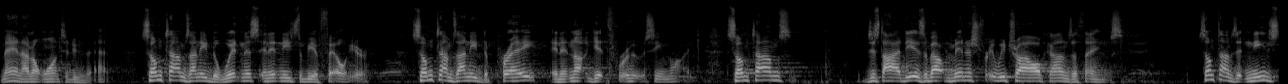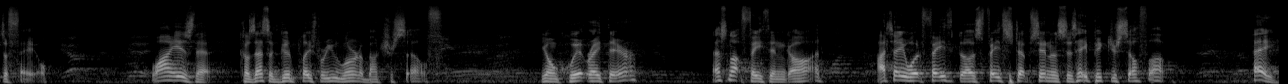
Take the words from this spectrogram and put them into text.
Man, I don't want to do that. Sometimes I need to witness and it needs to be a failure. Sometimes I need to pray and it not get through, it seemed like. Sometimes just ideas about ministry, we try all kinds of things. Sometimes it needs to fail. Why is that? Because that's a good place where you learn about yourself. You don't quit right there? That's not faith in God. I tell you what faith does faith steps in and says, hey, pick yourself up. Hey,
